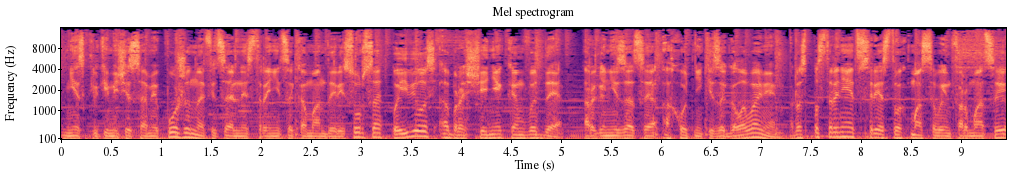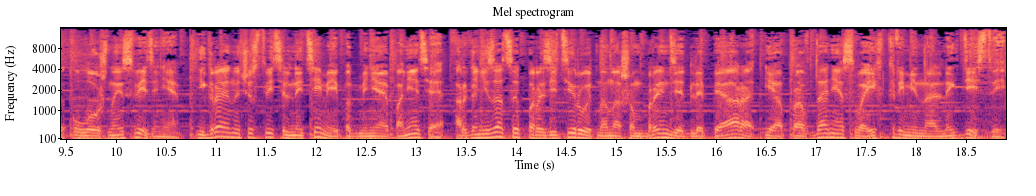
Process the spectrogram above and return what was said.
Несколькими часами позже на официальной странице команды ресурса появилось обращение к МВД. Организация «Охотники за головами» распространяет в средствах массовой информации информации ложные сведения. Играя на чувствительной теме и подменяя понятия, организация паразитирует на нашем бренде для пиара и оправдания своих криминальных действий.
